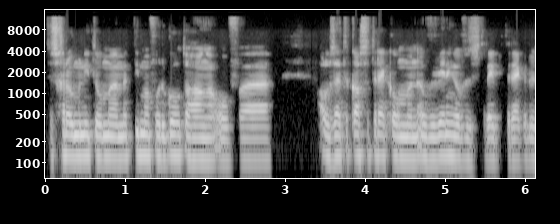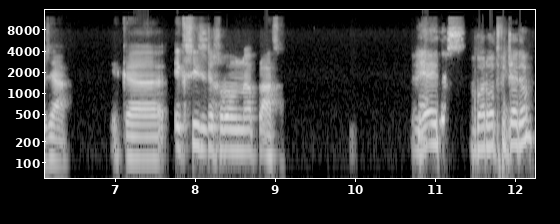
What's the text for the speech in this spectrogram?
ze schromen niet om eh, met 10 man voor de goal te hangen of eh, alles uit de kast te trekken om een overwinning over de streep te trekken. Dus ja, ik, eh, ik zie ze gewoon plaatsen. Jij dus? Wat, wat vind jij dan?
